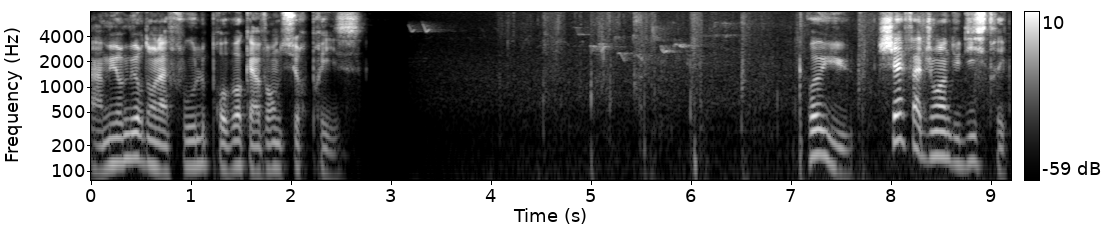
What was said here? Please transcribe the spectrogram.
Un murmure dans la foule provoque un vent de surprise. Ryu, chef adjoint du district,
